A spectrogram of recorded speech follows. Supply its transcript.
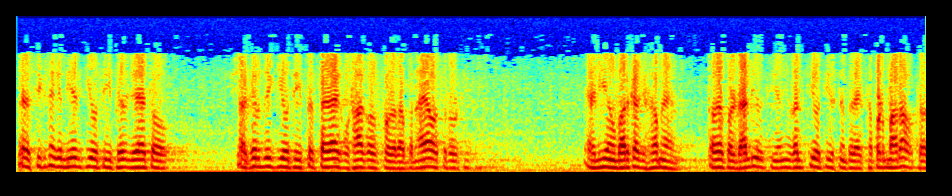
پہلے سیکھنے کی نیت کی ہوتی، پھر جو ہے تو شاگردی کی ہوتی، پھر پیرا اٹھا کر اس کو ذرا بنایا ہوتا روٹی۔ اہلیہ مبارکہ کے سامنے توے پر ڈالی ہوتی ہے یعنی غلطی ہوتی ہے، اس نے پھر ایک تھپڑ مارا ہوتا ہے۔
